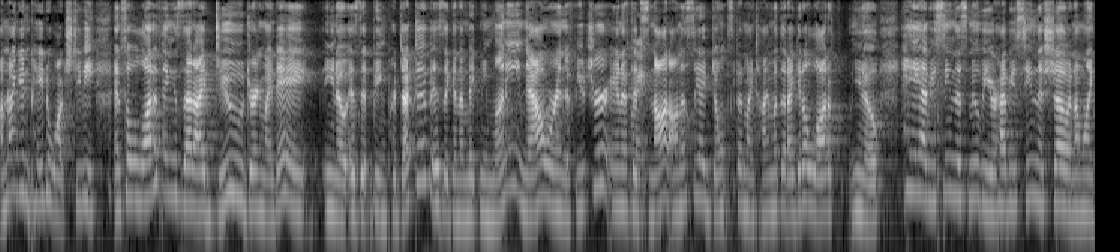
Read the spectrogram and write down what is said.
I'm not getting paid to watch TV. And so a lot of things that I do during my day, you know, is it being productive? Is it going to make me money now or in the future? And if it's not, honestly, I don't spend my time with it. I get a lot of, you know, hey, have you seen this movie or have you seen this show? And I'm like,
